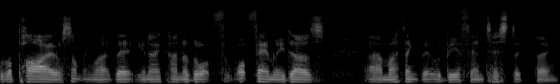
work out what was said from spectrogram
with a pie or something like that. You know, kind of what what family does. Um, I think that would be a fantastic thing.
